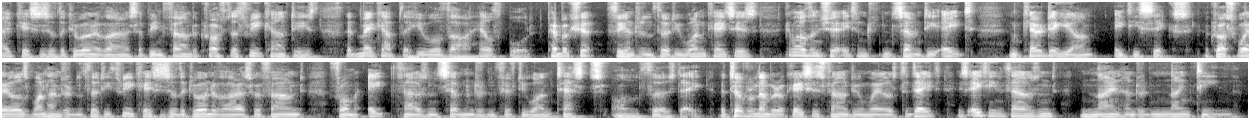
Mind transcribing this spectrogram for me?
five cases of the coronavirus have been found across the three counties that make up the Hywel Health Board. Pembrokeshire, 331 cases, Carmarthenshire, 878, and Ceredigion, 86. Across Wales, 133 cases of the coronavirus were found from 8,751 tests on Thursday. The total number of cases found in Wales to date is 18,919.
